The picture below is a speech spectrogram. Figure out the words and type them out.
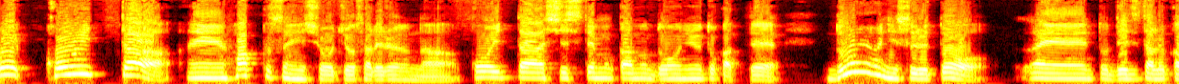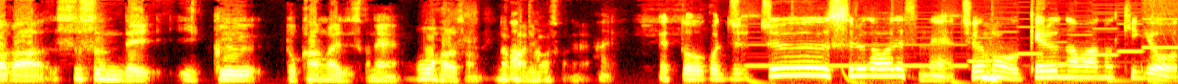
これ、こういった、えーファックスに象徴されるような、こういったシステム化の導入とかって、どういうふうにすると、えっ、と、デジタル化が進んでいくと考えですかね？大原さん、なんかありますかね？えっと、こう受注する側ですね、注文を受ける側の企業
